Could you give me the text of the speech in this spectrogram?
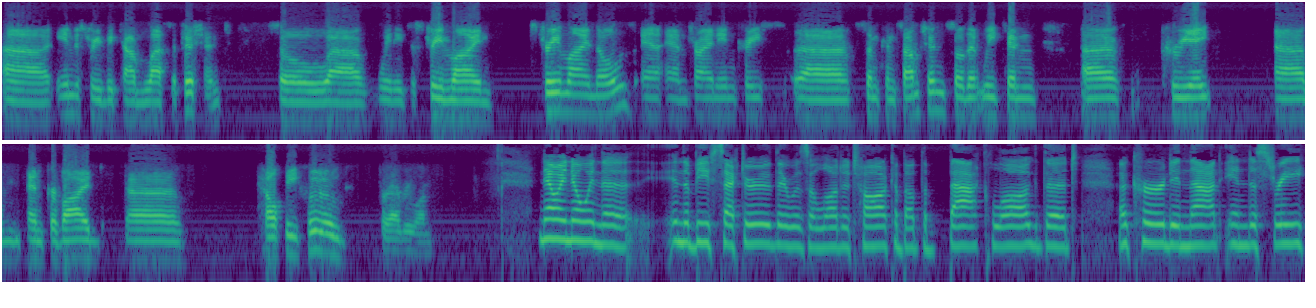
uh, industry become less efficient. So uh, we need to streamline streamline those and, and try and increase uh, some consumption so that we can uh, create um, and provide uh, healthy food for everyone. Now I know in the in the beef sector there was a lot of talk about the backlog that occurred in that industry.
